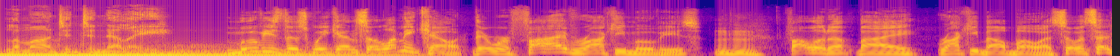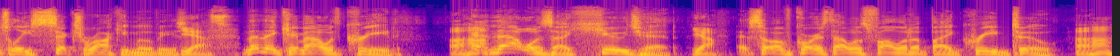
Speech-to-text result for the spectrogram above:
Lamont and Tonelli. Movies this weekend, so let me count. There were five Rocky movies, followed up by Rocky Balboa. So essentially six Rocky movies. Yes. Then they came out with Creed. Uh-huh. And that was a huge hit. Yeah. So, of course, that was followed up by Creed 2. Uh huh.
